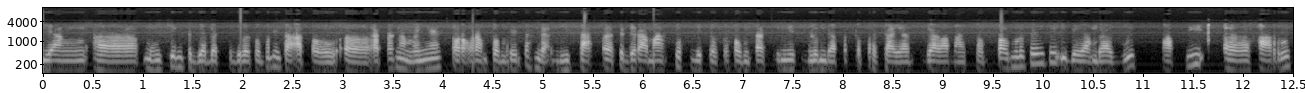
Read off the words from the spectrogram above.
yang uh, mungkin pejabat-pejabat pemerintah atau uh, apa namanya orang-orang pemerintah nggak bisa uh, segera masuk gitu ke komunitas ini sebelum dapat kepercayaan segala macam. Kalau menurut saya itu ide yang bagus, tapi uh, harus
